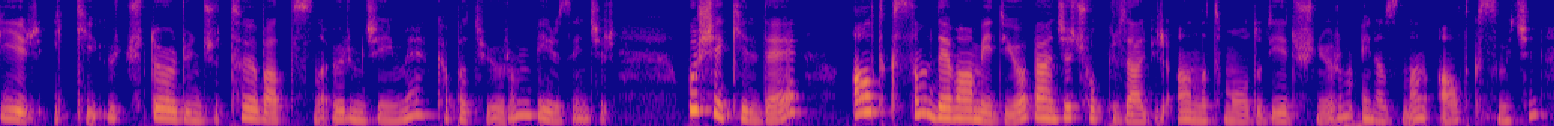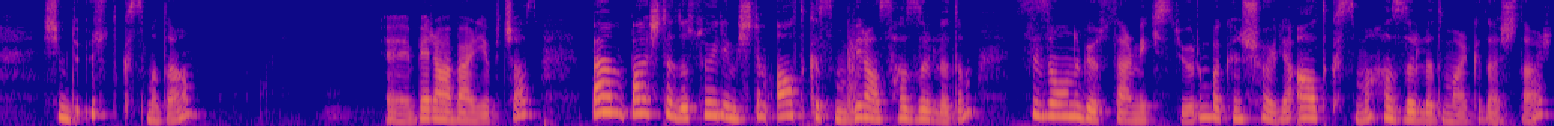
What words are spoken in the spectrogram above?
1 2 3 4. tığ battısına örümceğimi kapatıyorum. Bir zincir. Bu şekilde alt kısım devam ediyor. Bence çok güzel bir anlatım oldu diye düşünüyorum. En azından alt kısım için. Şimdi üst kısmı da e, beraber yapacağız. Ben başta da söylemiştim alt kısmı biraz hazırladım. Size onu göstermek istiyorum. Bakın şöyle alt kısmı hazırladım arkadaşlar.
